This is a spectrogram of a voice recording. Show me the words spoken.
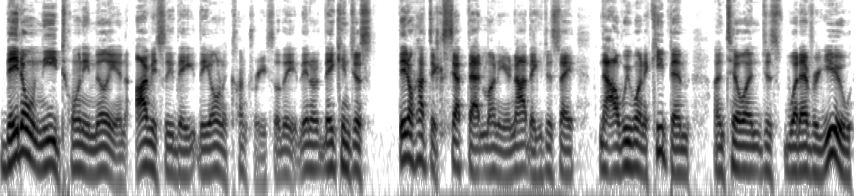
they don't need 20 million. Obviously, they, they own a country, so they, they, don't, they can just they don't have to accept that money or not. They could just say, "Nah, we want to keep him until and just whatever you."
